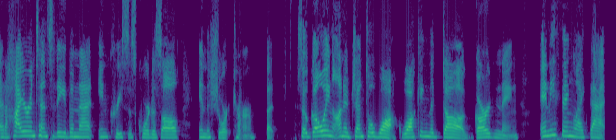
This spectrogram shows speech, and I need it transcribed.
at a higher intensity than that increases cortisol in the short term, but so, going on a gentle walk, walking the dog, gardening, anything like that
